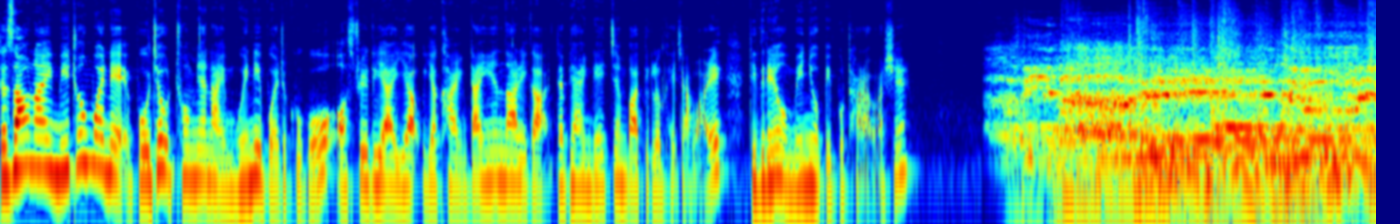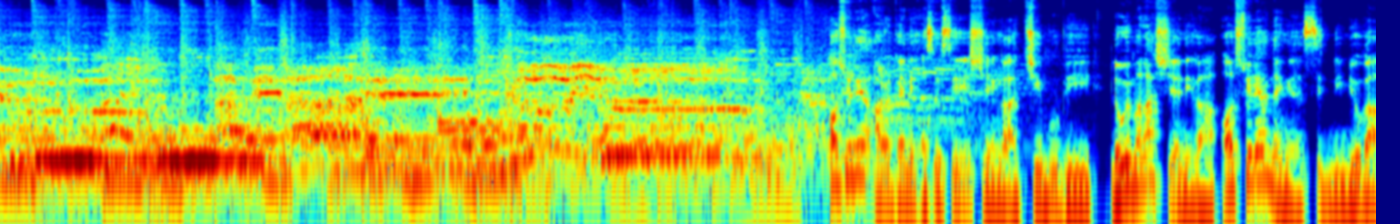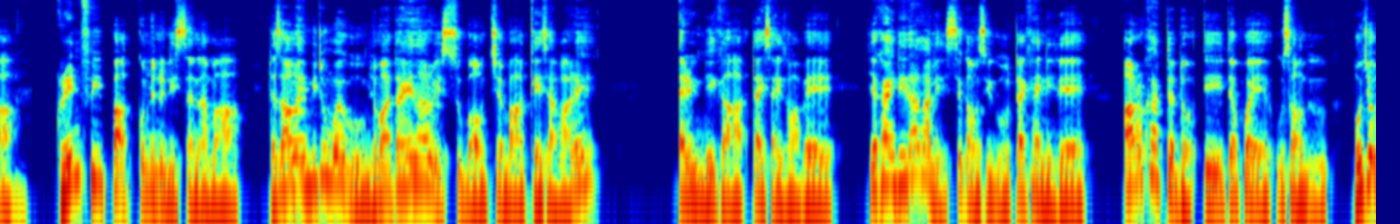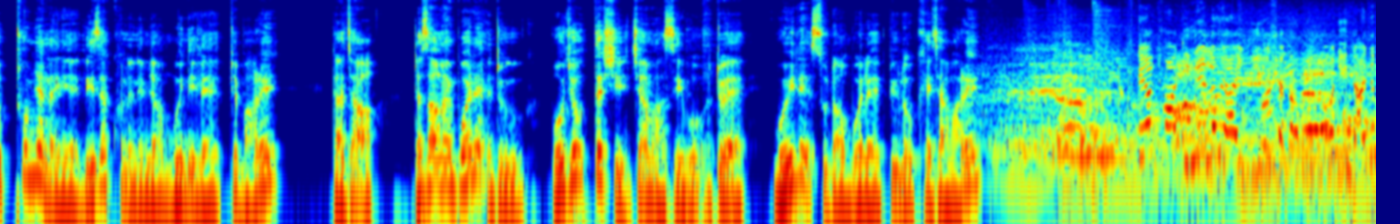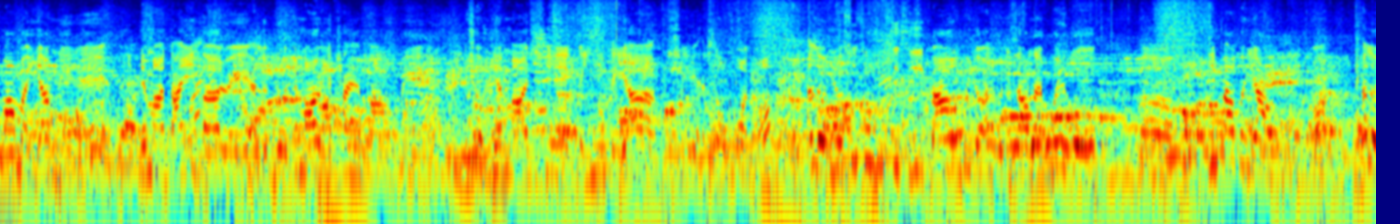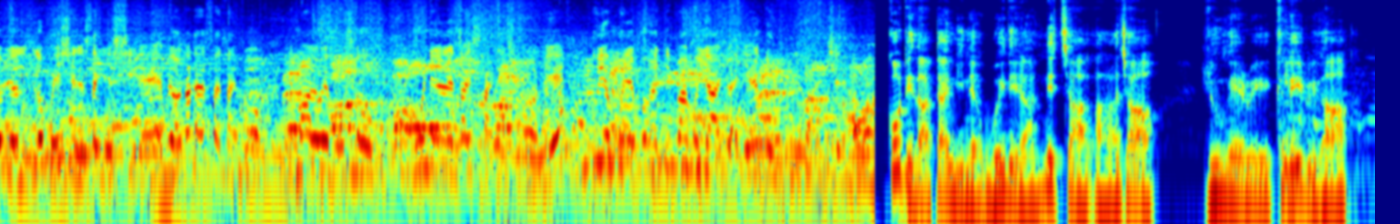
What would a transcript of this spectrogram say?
တစောင်းတိုင်းမီးထုံးပွဲနဲ့ဗိုလ်ချုပ်ထွန်းမြတ်နိုင်မွေးနေ့ပွဲတစ်ခုကိုဩစတြေးလျရောက်ရခိုင်တိုင်းရင်းသားတွေကတပြိုင်တည်းကျင်းပပြုလုပ်ခဲ့ကြပါတယ်။ဒီသတင်းကိုမင်းညွတ်ပေးပို့ထားတာပါရှင်။ဩစတြေးလျ Organic Association ကကြီးမှုပြီးလိုဝင်မာလာ10ရက်နေ့ကဩစတြေးလျနိုင်ငံစစ်ဒနီမြို့က Greenfield Park Community Center မှာတစောင်းလိုက်မီးထုံးပွဲကိုမြန်မာတိုင်းရင်းသားတွေစုပေါင်းကျင်းပခဲ့ကြပါတယ်။အဲဒီနေ့ကတိုက်ဆိုင်စွာပဲရခိုင်ဒေသကနေစစ်ကောင်စီကိုတိုက်ခိုက်နေတဲ့အာရခတက်တော် A တပ်ဖွဲ့ရဲ့ဦးဆောင်သူဗိုလ်ချုပ်ထွန်းမြတ်နိုင်ရဲ့48နှစ်မြောက်မွေးနေ့လည်းဖြစ်ပါတယ်။ဒါကြောင့်တစောင်းလိုက်ပွဲနဲ့အတူဗိုလ်ချုပ်တက်ရှိကျမ်းပါစေဖို့အတွက်မွေးနေ့ဆူတောင်းပွဲလည်းပြုလုပ်ခဲ့ကြပါတယ်။အဲတော့ဒီနေ့လောက်ရရည်ချက်ကပေါ့နော်ဒီတိုင်းတမမှာရောက်နေတဲ့မြန်မာတိုင်းရင်းသားတွေအဲ့လို မြန်မာရှေ့ကရင်ကရရှေ့အစုံပေါ့နော်အဲ့လိုမျိုးစုစုစီစီပေါင်းပြီးတော့အဲ့လိုဒီဆောင်နိုင်ပွဲကိုအာဒီပေါက်ခွင့်ရအောင်ပေါ့နော်အဲ့လိုမျိုးလုပ်ပေးရှင်စိတ်ရရှိတယ်ပြီးတော့တက်တက်ဆိုင်ဆိုင်ပေါ့ကျမတို့ရဲ့ဘုချုပ်ဝင်နေတဲ့တိုက်ဆိုင်နေဆိုတော့လေသူ့ရဲ့ဝင်တဲ့ပုံမှာဒီပေါက်ခွင့်ရအတွက်အရေးကုန်ပြီပါချစ်ဟုတ်ကိုယ့်ဒေသတိုင်းပြည်နဲ့ဝေးနေတာနှစ်ကြာလာတာကြောင့်လူငယ်တွေကလေးတွေက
